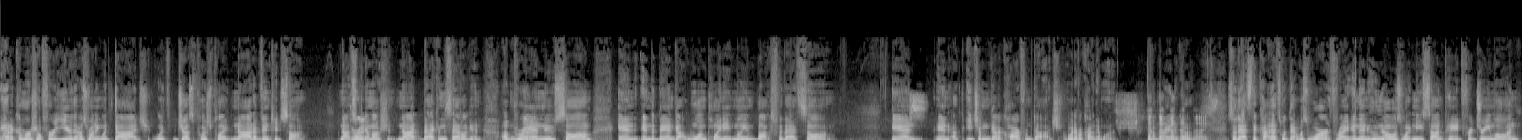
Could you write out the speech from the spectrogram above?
had a commercial for a year that was running with Dodge with Just Push Play, not a vintage song. Not Sweet Right. Emotion, not Back in the Saddle Again. A brand Right. new song, and and the band got 1.8 million bucks for that song and and uh, each of them got a car from Dodge, whatever car they wanted, a brand new car. Nice. So that's the that's what that was worth, right? And then who knows what Nissan paid for Dream On because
